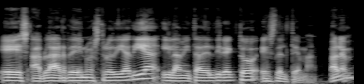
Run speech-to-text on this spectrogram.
es hablar de nuestro día a día y la mitad del directo es del tema, ¿vale?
